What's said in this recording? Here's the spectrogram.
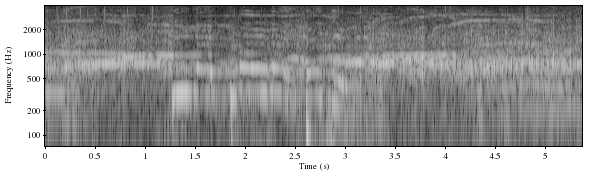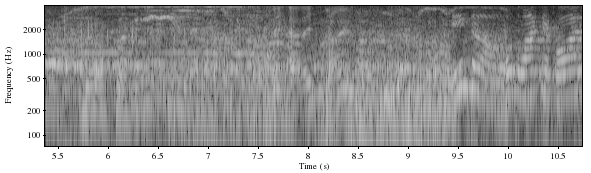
All right. See you guys tomorrow night. Thank you. Então, vamos lá que agora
